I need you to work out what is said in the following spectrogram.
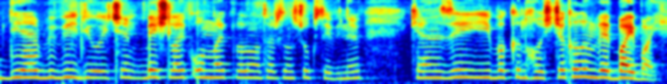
diğer bir video için 5 like 10 like falan atarsanız çok sevinirim. Kendinize iyi bakın. Hoşçakalın ve bay bay.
